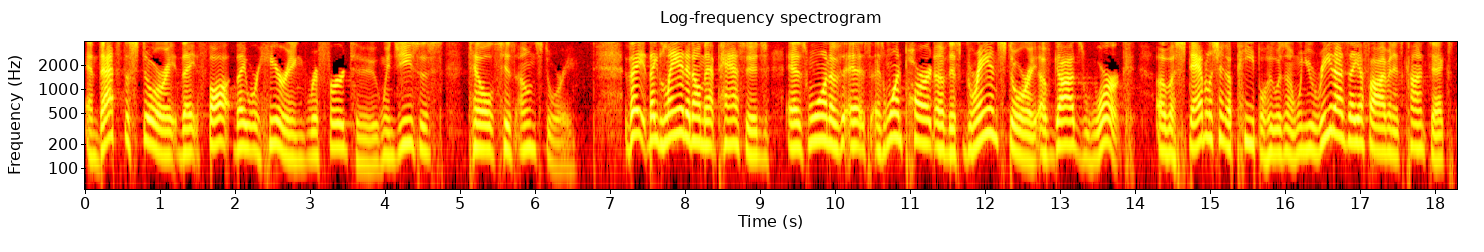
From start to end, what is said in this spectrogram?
And that's the story they thought they were hearing referred to when Jesus tells his own story. They, they landed on that passage as one, of, as, as one part of this grand story of God's work of establishing a people who was known. When you read Isaiah 5 in its context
